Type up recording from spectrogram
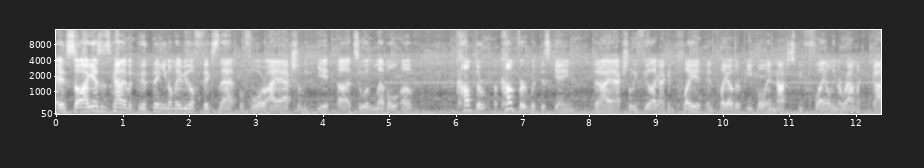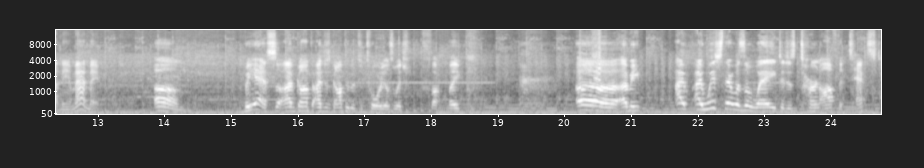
And so I guess it's kind of a good thing, you know, maybe they'll fix that before I actually get uh, to a level of comfort, comfort with this game that I actually feel like I can play it and play other people and not just be flailing around like a goddamn madman. Um, but yeah, so I've gone, I've just gone through the tutorials, which, fuck, like, uh, I mean, I, I wish there was a way to just turn off the text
